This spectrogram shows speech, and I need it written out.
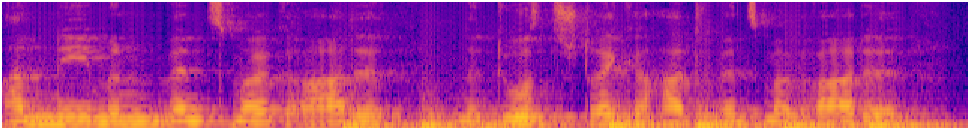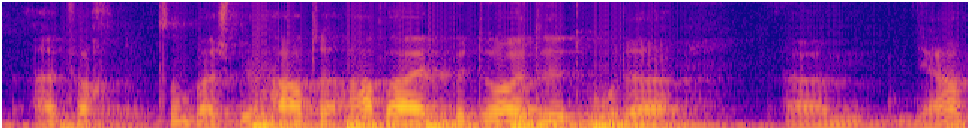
annehmen, wenn es mal gerade eine Durststrecke hat, wenn es mal gerade einfach zum Beispiel harte Arbeit bedeutet oder ähm, ja,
